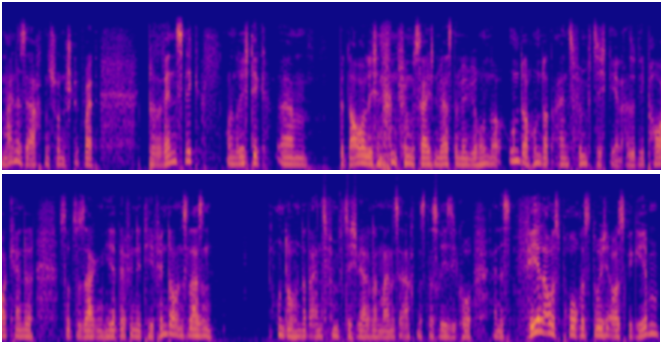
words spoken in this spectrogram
meines Erachtens schon ein Stück weit brenzlig und richtig ähm, bedauerlich in Anführungszeichen wäre es dann, wenn wir unter, unter 101,50 gehen. Also die Power Candle sozusagen hier definitiv hinter uns lassen. Unter 101,50 wäre dann meines Erachtens das Risiko eines Fehlausbruches durchaus gegeben.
